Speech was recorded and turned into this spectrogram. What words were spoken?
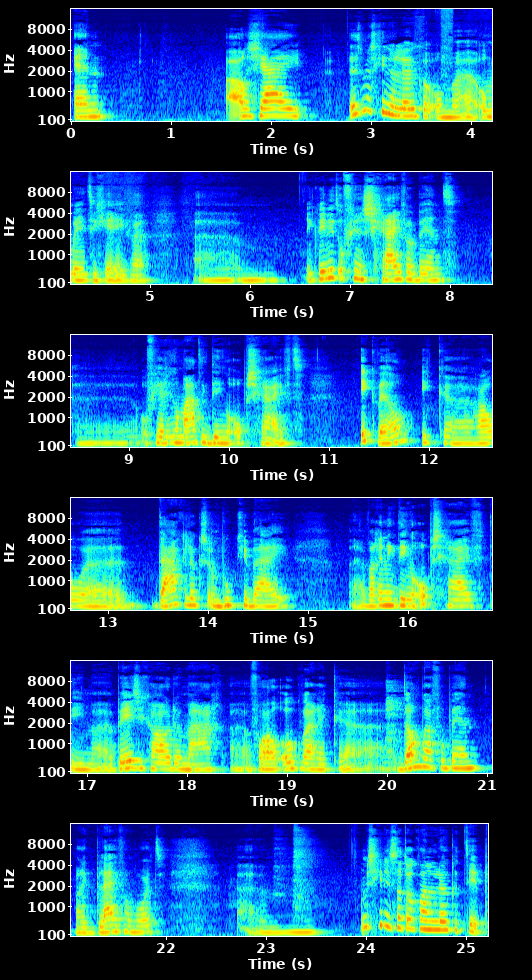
En als jij. Het is misschien een leuke om, uh, om mee te geven. Um, ik weet niet of je een schrijver bent. Uh, of je regelmatig dingen opschrijft. Ik wel. Ik hou dagelijks een boekje bij. Waarin ik dingen opschrijf die me bezighouden. Maar vooral ook waar ik dankbaar voor ben. Waar ik blij van word. Um, misschien is dat ook wel een leuke tip.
